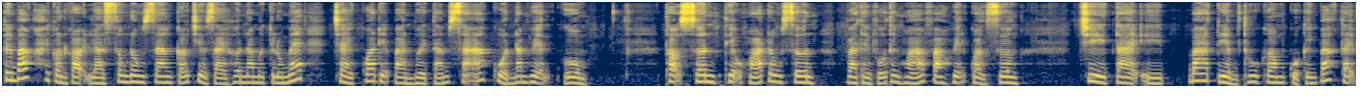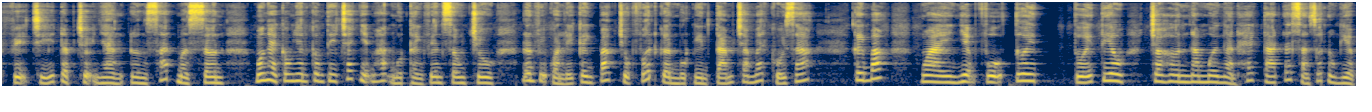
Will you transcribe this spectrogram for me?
Kênh Bắc hay còn gọi là sông Nông Giang có chiều dài hơn 50 km, trải qua địa bàn 18 xã của 5 huyện gồm Thọ Xuân, Thiệu Hóa Đông Sơn và thành phố Thanh Hóa và huyện Quảng Sương. Chỉ tại 3 điểm thu gom của kênh Bắc tại vị trí đập chợ nhàng đường sắt mờ Sơn, mỗi ngày công nhân công ty trách nhiệm hạn một thành viên sông Chu, đơn vị quản lý kênh Bắc trục vớt gần 1.800 mét khối rác. Kênh Bắc, ngoài nhiệm vụ tươi tưới tiêu cho hơn 50.000 hecta đất sản xuất nông nghiệp,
